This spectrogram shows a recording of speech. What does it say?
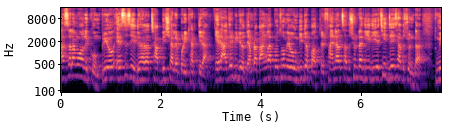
আসসালামু আলাইকুম, প্রিয় এসএসসি দুই হাজার ছাব্বিশ সালের পরীক্ষার্থীরা। এর আগের ভিডিওতে আমরা বাংলা প্রথম এবং দ্বিতীয় পত্রের ফাইনাল সাজেশনটা দিয়ে দিয়েছি। যেই সাজেশনটা তুমি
